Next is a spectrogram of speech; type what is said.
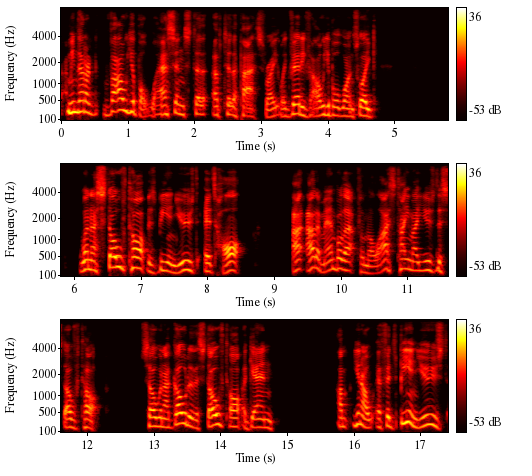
I mean there are valuable lessons to up to the past, right? Like very valuable ones. Like when a stovetop is being used, it's hot. I, I remember that from the last time I used the stovetop. So when I go to the stovetop again, I'm, you know, if it's being used,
